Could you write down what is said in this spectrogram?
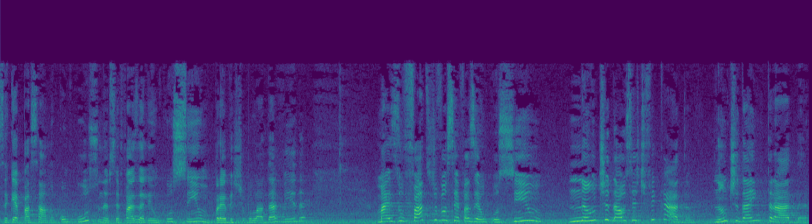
você quer passar no concurso, né? Você faz ali um cursinho, um pré-vestibular da vida. Mas o fato de você fazer um cursinho não te dá o certificado, não te dá entrada,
